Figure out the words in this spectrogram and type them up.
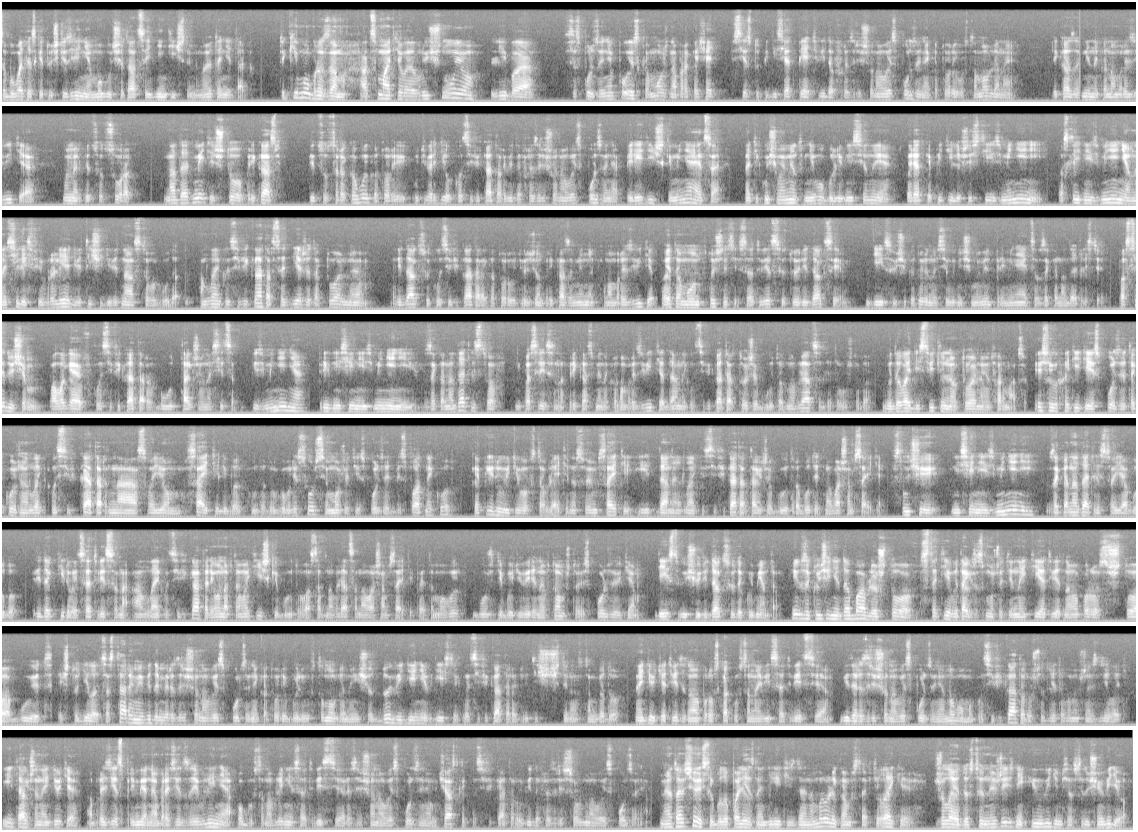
с обывательской точки зрения могут считаться идентичными, но это не так. Таким образом, отсматривая вручную, либо с использованием поиска, можно прокачать все 155 видов разрешенного использования, которые установлены приказом Минэкономразвития номер 540. Надо отметить, что приказ 540, который утвердил классификатор видов разрешенного использования, периодически меняется. На текущий момент в него были внесены порядка 5 или 6 изменений. Последние изменения вносились в феврале 2019 года. Онлайн-классификатор содержит актуальную редакцию классификатора, который утвержден приказом Минэкономразвития, поэтому он в точности соответствует той редакции, действующей, которая на сегодняшний момент применяется в законодательстве. В последующем, полагаю, в классификатор будут также вноситься изменения. При внесении изменений в законодательство, непосредственно в приказ Минэкономразвития, данный классификатор тоже будет обновляться для того, чтобы выдавать действительно актуальную информацию. Если вы хотите использовать такой же онлайн-классификатор на своем сайте, либо каком-то другом ресурсе, можете использовать бесплатный код, копируете копируете его, вставляете на своем сайте и данный онлайн-классификатор также будет работать на вашем сайте. В случае внесения изменений в законодательство я буду редактировать соответственно онлайн-классификатор и он автоматически будет у вас обновляться на вашем сайте. Поэтому вы можете быть уверены в том, что используете действующую редакцию документа. И в заключение добавлю, что в статье вы также сможете найти ответ на вопрос, что будет и что делать со старыми видами разрешенного использования, которые были установлены еще до введения в действие классификатора в 2014 году найдете ответы на вопрос, как установить соответствие вида разрешенного использования новому классификатору, что для этого нужно сделать. И также найдете образец, примерный образец заявления об установлении соответствия разрешенного использования участка классификатору видов разрешенного использования. На этом все. Если было полезно, делитесь данным роликом, ставьте лайки. Желаю достойной жизни и увидимся в следующем видео.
